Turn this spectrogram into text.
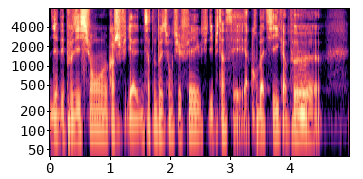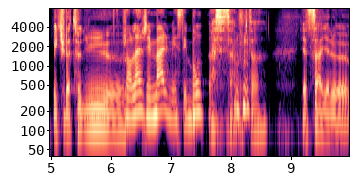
Il y a des positions, quand je fais, il y a une certaine position que tu fais, et que tu dis putain, c'est acrobatique un peu, Mm. euh, mais que tu l'as tenu. euh, Genre là, j'ai mal, mais c'est bon. Ah, c'est ça, putain. Il y a ça, il y a le.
